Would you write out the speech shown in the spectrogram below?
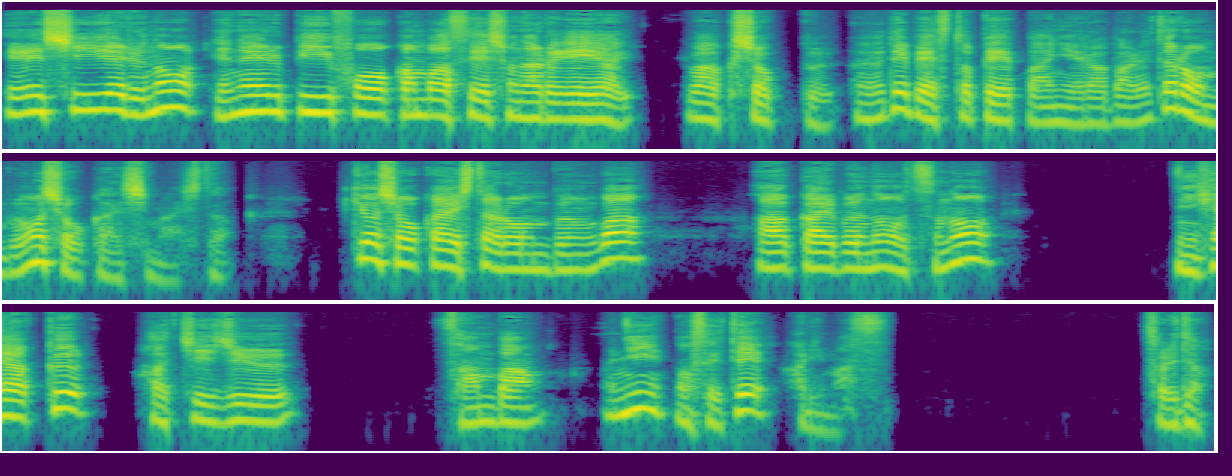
ACL の NLP for Conversational AI ワークショップでベストペーパーに選ばれた論文を紹介しました。今日紹介した論文はアーカイブノーツの283番に載せてあります。それでは。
